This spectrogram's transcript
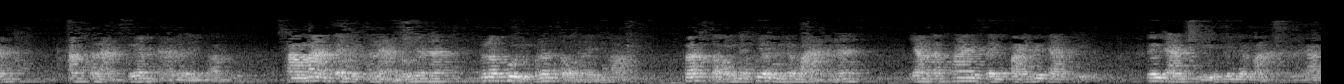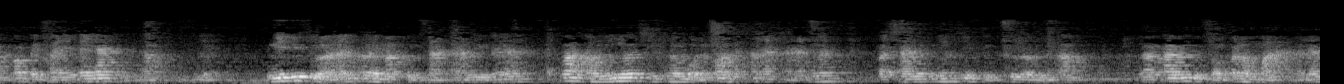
นะทำสนามซื้ออาหารเลยครับ ชาวบ้านไปถึงขนาดนี้แล้วนะไม่ต้องพูดถึงพระสงฆ์เลยครับพระสงฆ์จะเที่ยวบิณฑบาตนะ ยังตะไคร่เป็นไปด้วยการผิดด้วยการฉีบิณฑบาตนะครับ ก็เป็นไปได้ยากนะครับเนี่ยนี้ที่ส่วนนั้นก็เลยมาปรึกษาหารือกันนะว่าตอนนี้ว่าชีพเราหมดแล้วก็จะทำอาหารใช่ไหมประชาชนนี้ที่ถึงเชื่อนะครับแล้วข้าพิสุสงก็ลำบากนะนะ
